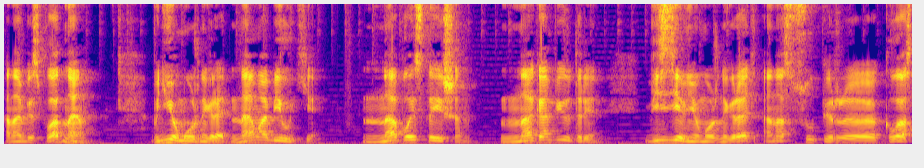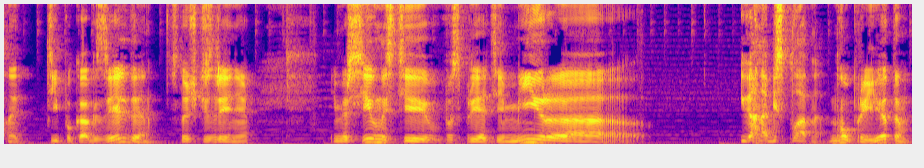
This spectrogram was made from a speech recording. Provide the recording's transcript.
Она бесплатная. В нее можно играть на мобилке, на PlayStation, на компьютере. Везде в нее можно играть. Она супер э, классная, типа как Зельды, с точки зрения иммерсивности, восприятия мира. И она бесплатна. Но при этом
